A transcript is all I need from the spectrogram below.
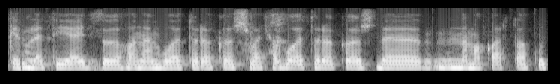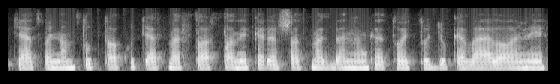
kerületi jegyző, ha nem volt örökös, vagy ha volt örökös, de nem akarta a kutyát, vagy nem tudta a kutyát megtartani, keresett meg bennünket, hogy tudjuk-e vállalni.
